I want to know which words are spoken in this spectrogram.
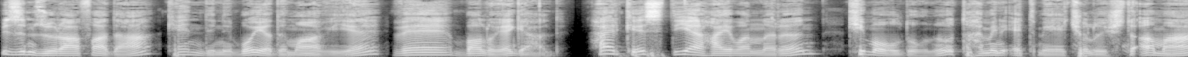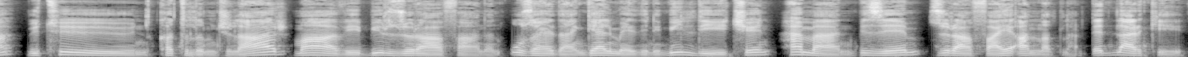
Bizim zürafa da kendini boyadı maviye ve baloya geldi. Herkes diğer hayvanların kim olduğunu tahmin etmeye çalıştı ama bütün katılımcılar mavi bir zürafanın uzaydan gelmediğini bildiği için hemen bizim zürafayı anladılar. Dediler ki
